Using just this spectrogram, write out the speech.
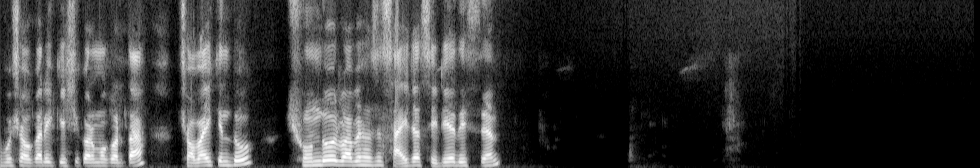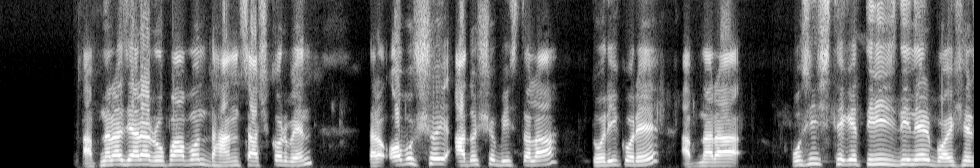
উপসহকারী কৃষি কর্মকর্তা, সবাই কিন্তু সুন্দরভাবে হচ্ছে সাইটা ছিটিয়ে দিচ্ছেন। আপনারা যারা রোপাবন ধান চাষ করবেন, তারা অবশ্যই আদর্শ বীজতলা তৈরি করে আপনারা পঁচিশ থেকে তিরিশ দিনের বয়সের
